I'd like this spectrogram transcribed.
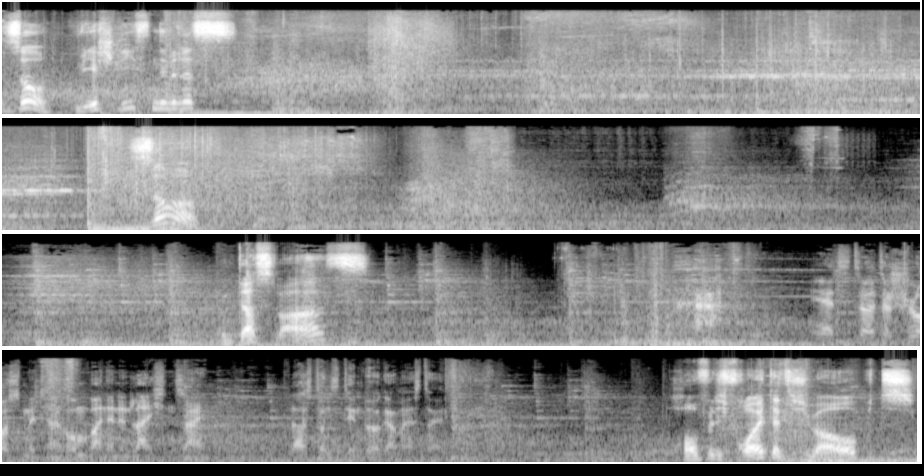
So, wir schließen den Riss. So. Und das war's? Mit herumwandernden Leichen sein. Lasst uns den Bürgermeister informieren. Hoffentlich freut er sich überhaupt.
